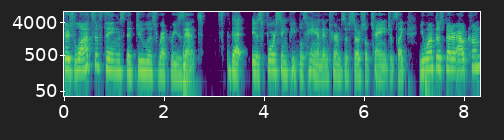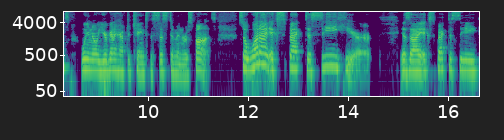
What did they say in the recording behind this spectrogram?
there's lots of things that doulas represent that is forcing people's hand in terms of social change. It's like, you want those better outcomes? Well, you know, you're going to have to change the system in response. So, what I expect to see here is I expect to see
